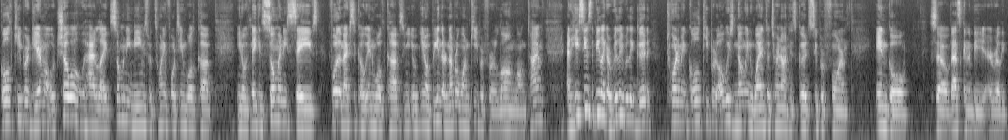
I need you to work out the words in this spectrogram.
goalkeeper Guillermo Ochoa, who had like so many memes for the 2014 World Cup. You know, making so many saves for the Mexico in World Cups. You know, being their number one keeper for a long, long time, and he seems to be like a really, really good tournament goalkeeper, always knowing when to turn on his good super form in goal. So that's going to be a really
